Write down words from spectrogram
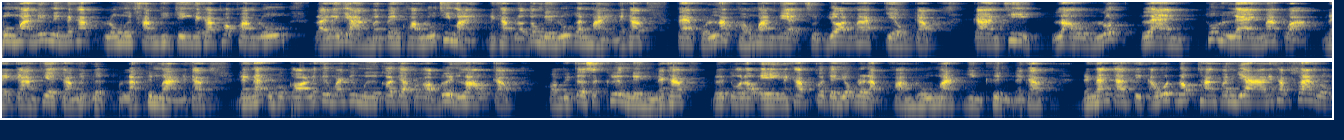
มุ่งมั่นนิดนึงนะครับ ลงมือทำจริงๆนะครับ เพราะความรู้หลายๆอย่างมันเป็นความรู้ที่ใหม่นะครับ เราต้องเรียนรู้กันใหม่นะครับ แต่ผลลัพธ์ของมันเนี่ยสุดยอดมากเกี่ยวกับการที่เราลดแรงทุ่นแรงมากกว่า ในการที่จะทำให้เกิดผลลัพธ์ขึ้นมานะครับ ดังนั้นอุปกรณ์และเครื่องไม้เครื่องมือก็จะประกอบด้วยเรากับ คอมพิวเตอร์สักเครื่องหนึ่งนะครับ โดยตัวเราเองนะครับก็จะยกระดับความรู้มากยิ่งขึ้นนะครับ ดังนั้นการติดอาวุธนบทางปัญญานะครับ สร้างระบบ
